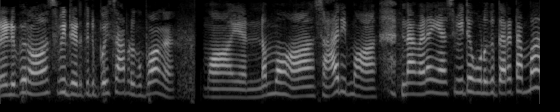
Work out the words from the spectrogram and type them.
ரெண்டு பேரும் ஸ்வீட் எடுத்துட்டு போய் சாப்பிடுங்க போங்க. மா என்னம்மா? சாரிம்மா நான் வேணா என் ஸ்வீட்டை உனக்கு தரட்டம்மா?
